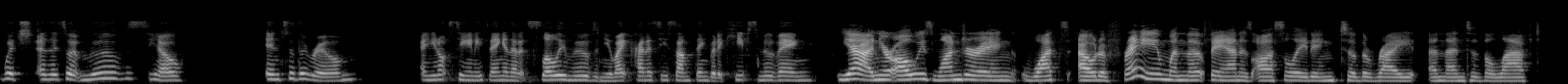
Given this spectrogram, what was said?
which and then, so it moves, you know, into the room, and you don't see anything, and then it slowly moves, and you might kind of see something, but it keeps moving. Yeah, and you're always wondering what's out of frame when the fan is oscillating to the right and then to the left.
